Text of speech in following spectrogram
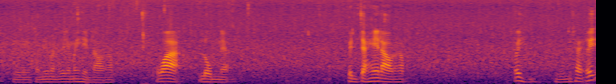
โอเคตอนนี้มันก็ยังไม่เห็นเราครับ เพราะว่าลมเนี่ย เป็นใจให้เรานะครับ เฮ้ยไม่ใช่ เอ้ย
